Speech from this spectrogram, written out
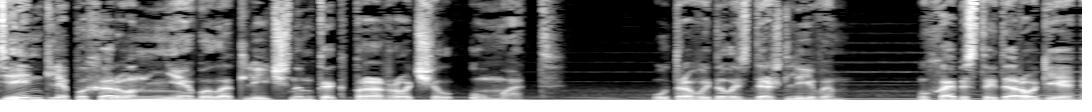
День для похорон не был отличным, как пророчил Умат. Утро выдалось дождливым. Ухабистой дороги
